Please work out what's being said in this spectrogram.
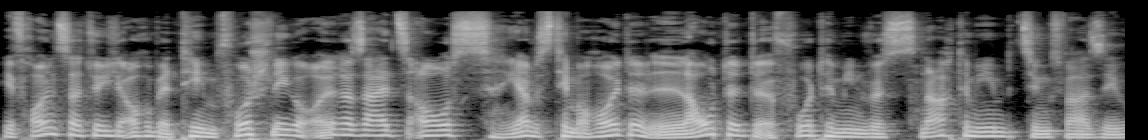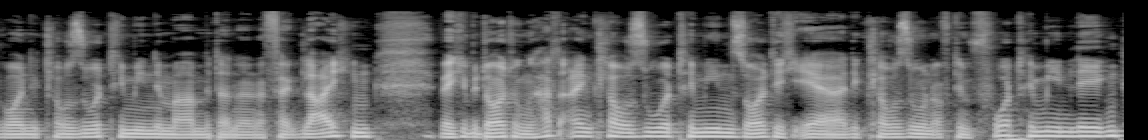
Wir freuen uns natürlich auch über Themenvorschläge eurerseits aus. Ja, das Thema heute lautet äh, Vortermin versus Nachtermin, beziehungsweise wir wollen die Klausurtermine mal miteinander vergleichen. Welche Bedeutung hat ein Klausurtermin? Sollte ich eher die Klausuren auf den Vortermin legen,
